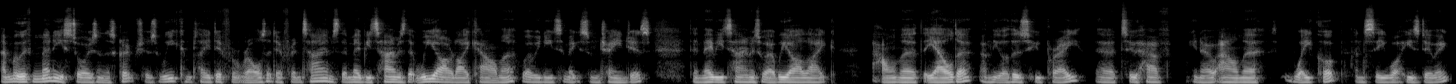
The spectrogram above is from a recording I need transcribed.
And with many stories in the scriptures, we can play different roles at different times. There may be times that we are like Alma, where we need to make some changes. There may be times where we are like Alma the elder and the others who pray uh, to have, you know, Alma wake up and see what he's doing.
